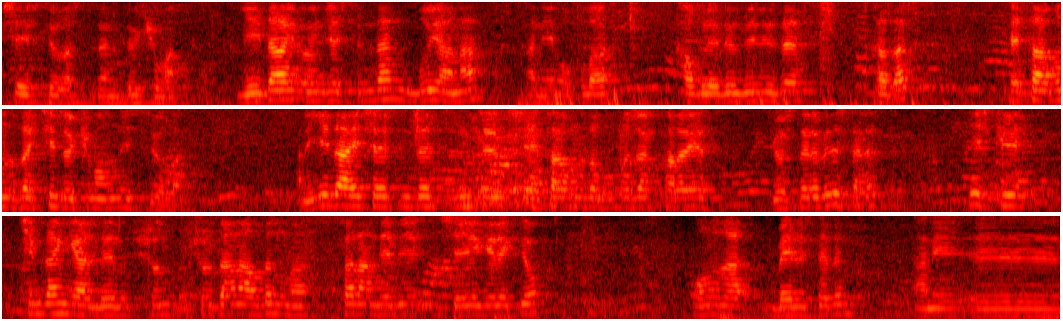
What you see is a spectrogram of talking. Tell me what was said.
şey istiyorlar sizden döküman. 7 ay öncesinden bu yana hani okula kabul edildiğinize kadar hesabınızdaki dökümanını istiyorlar. Hani 7 ay içerisinde sizin ce- şey, hesabınızda bulunacak parayı gösterebilirseniz hiçbir kimden geldi, şun, şuradan aldın mı falan diye bir şeye gerek yok. Onu da belirtelim. Hani eee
